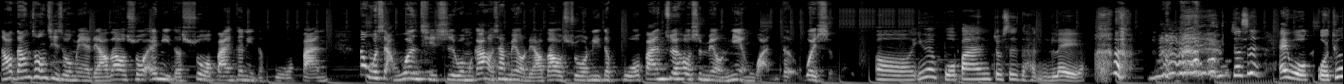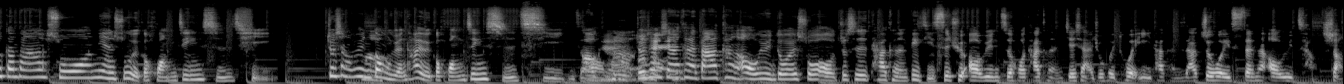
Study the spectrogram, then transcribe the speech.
然后当中其实我们也聊到说，哎，你的硕班跟你的博班。那我想问，其实我们刚好像没有聊到说，你的博班最后是没有念完的，为什么？呃，因为博班就是很累，就是哎，我我就跟大家说，念书有个黄金时期。就像运动员，他有一个黄金时期，嗯、你知道吗？Okay. 就像现在看大家看奥运，都会说哦，就是他可能第几次去奥运之后，他可能接下来就会退役，他可能是他最后一次站在奥运场上。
